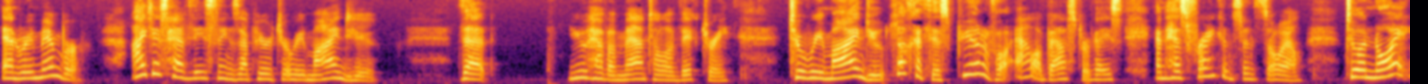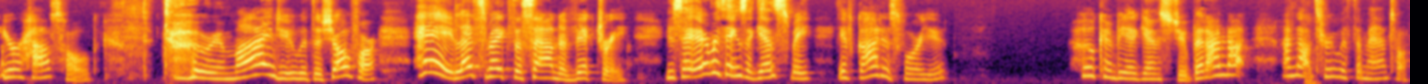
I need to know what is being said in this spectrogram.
And remember, I just have these things up here to remind you that you have a mantle of victory to remind you look at this beautiful alabaster vase and has frankincense oil to anoint your household, to remind you with the shofar, hey, let's make the sound of victory. You say, everything's against me. If God is for you, who can be against you? But I'm not, I'm not through with the mantle.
